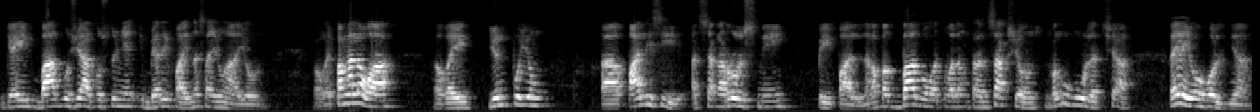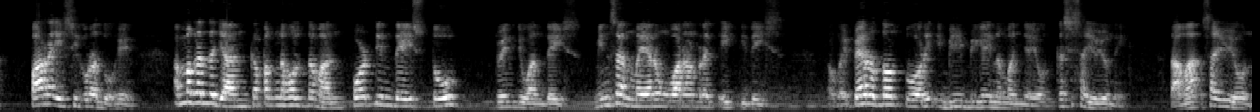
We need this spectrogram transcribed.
okay, bago siya, gusto niya i-verify na sa'yo nga yun. Okay, pangalawa, okay, yun po yung uh, policy at saka rules ni PayPal. Na kapag bago at walang transactions, magugulat siya. Kaya i-hold niya para isiguraduhin. Ang maganda dyan, kapag na-hold naman, 14 days to 21 days. Minsan, mayroong 180 days. Okay? Pero don't worry, ibibigay naman niya yon Kasi sa'yo yun eh. Tama? Sa'yo yun.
